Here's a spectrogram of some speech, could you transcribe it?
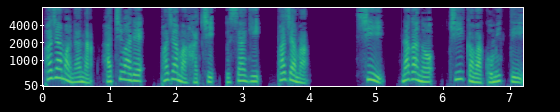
パジャマ7、8割れ、パジャマ8、うさぎ、パジャマ。C、長野、ちいかわコミッティ。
